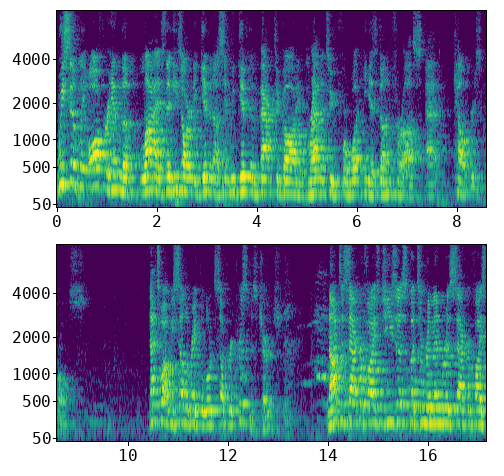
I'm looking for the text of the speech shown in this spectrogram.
We simply offer Him the lives that He's already given us, and we give them back to God in gratitude for what He has done for us at Calvary's cross. That's why we celebrate the Lord's Supper at Christmas, church. Not to sacrifice Jesus, but to remember his sacrifice.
